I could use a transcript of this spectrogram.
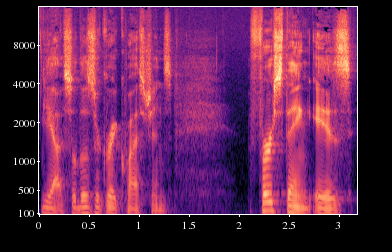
Yeah. So those are great questions. First thing is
